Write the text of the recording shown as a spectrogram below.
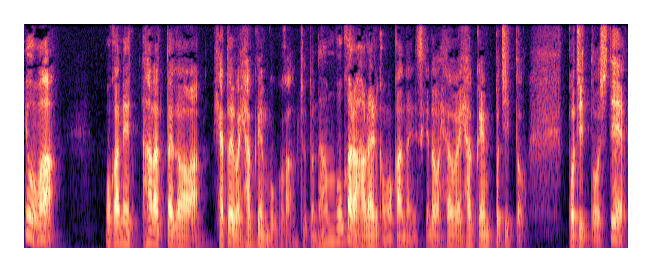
要は、お金払った側、例えば100円僕が、ちょっと何ぼから払えるかもわかんないんですけど、例えば100円ポチッと、ポチッと押して、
